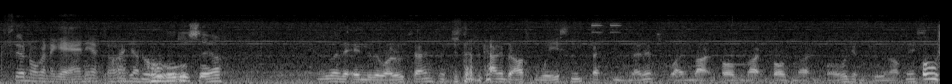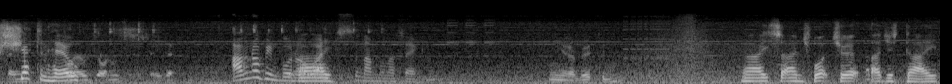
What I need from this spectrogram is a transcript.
if they're not going to get any at all. I don't know. Oh, there he's there. We're at the end of the world, Sans. It's just I can't be asked wasting 15 minutes flying back and forth, and back and forth, and back and forth, getting blown up. most Oh time. shit in hell! While John was beside it. I've not been blown up once, and I'm on a second. And you're about to be. Aye, Sanj, watch it. I just died.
